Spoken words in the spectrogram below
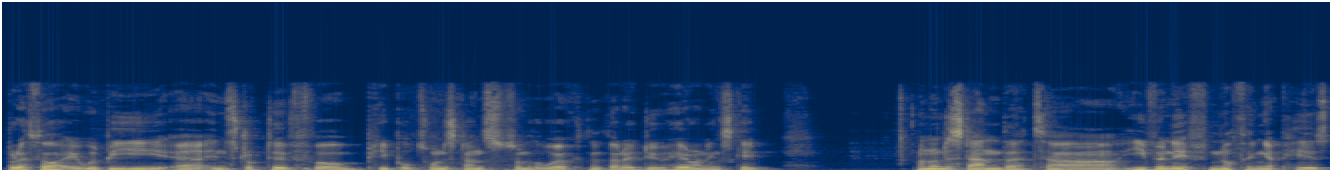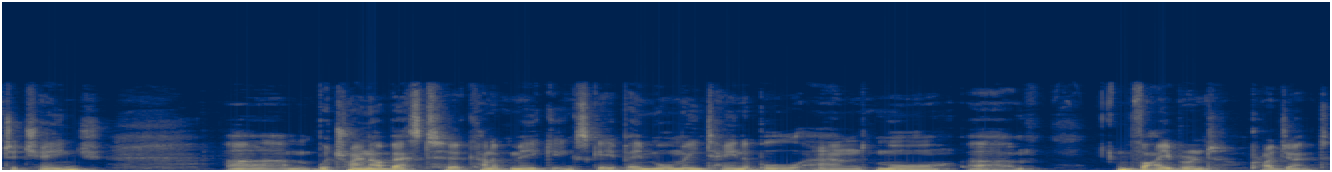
but I thought it would be uh, instructive for people to understand some of the work that I do here on Inkscape and understand that uh, even if nothing appears to change, um, we're trying our best to kind of make Inkscape a more maintainable and more um, vibrant project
